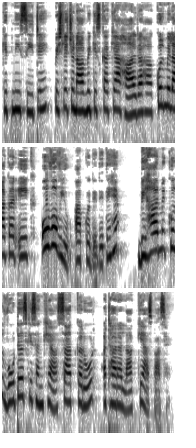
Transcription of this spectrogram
कितनी सीटें, पिछले चुनाव में किसका क्या हाल रहा। कुल मिलाकर एक ओवरव्यू आपको दे देते हैं। बिहार में कुल वोटर्स की संख्या सात करोड़ अठारह लाख के आसपास है।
